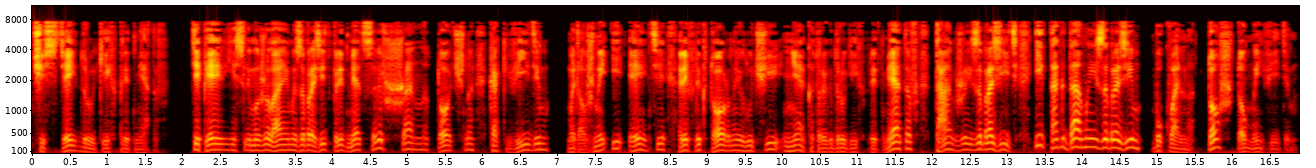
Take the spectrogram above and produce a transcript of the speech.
частей других предметов. Теперь, если мы желаем изобразить предмет совершенно точно, как видим, мы должны и эти рефлекторные лучи некоторых других предметов также изобразить, и тогда мы изобразим буквально то, что мы видим.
